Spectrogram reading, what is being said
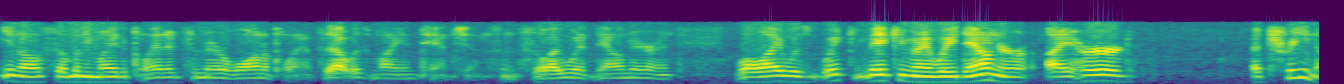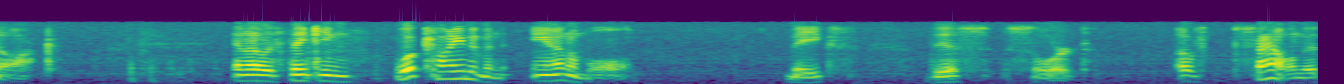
you know somebody might have planted some marijuana plants. That was my intentions, and so I went down there. And while I was making my way down there, I heard a tree knock, and I was thinking, what kind of an animal makes this sort of sound that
